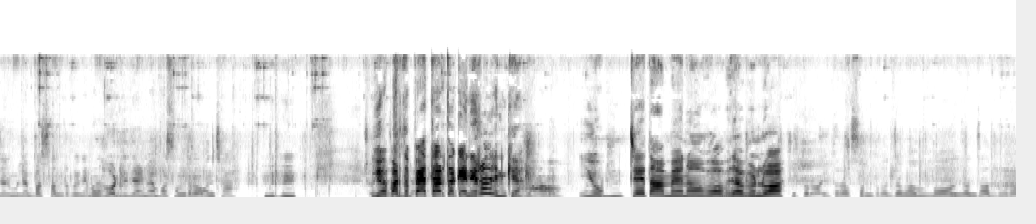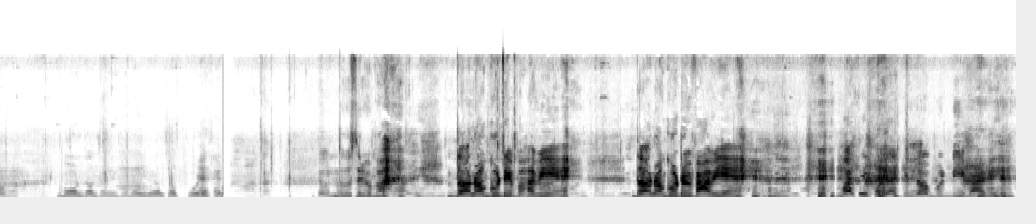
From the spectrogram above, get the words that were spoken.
जन मुले बसंत को नहीं मैं होड़ी दिन में बसंत रो हुन्छ यो पर तो पैथर तक नहीं रहन क्या? हाँ. यो चेता में ना वो जब लोग संतरा जब हम बोन जान्छ दूर दूसरे भाई। दोनों गुड्डी भाभी हैं। दोनों गुड्डी भाभी हैं। दो गुड्डी भाभी।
